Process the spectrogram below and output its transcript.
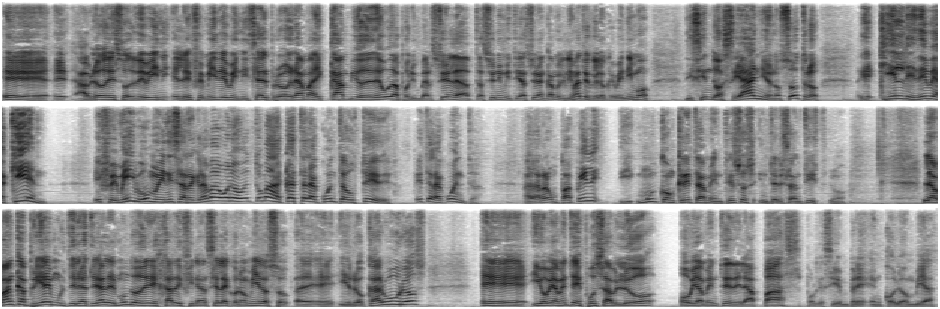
Eh, eh, habló de eso, el FMI debe iniciar el programa de cambio de deuda por inversión en la adaptación y mitigación al cambio climático, que es lo que venimos diciendo hace años nosotros. Eh, ¿Quién le debe a quién? FMI, vos me venís a reclamar, bueno, tomá, acá está la cuenta de ustedes. Esta es la cuenta. Agarrar un papel y muy concretamente, eso es interesantísimo. La banca privada y multilateral del mundo debe dejar de financiar la economía de los hidrocarburos. y obviamente después habló, obviamente, de la paz, porque siempre en Colombia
